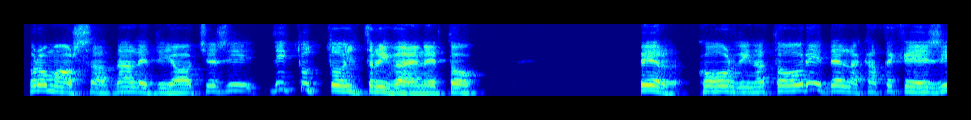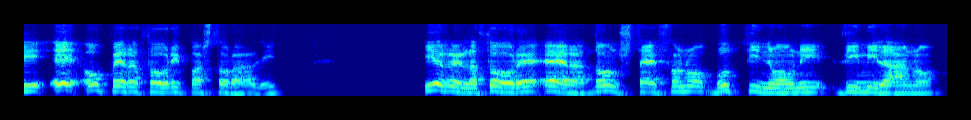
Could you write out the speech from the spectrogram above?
promossa dalle diocesi di tutto il Triveneto per coordinatori della catechesi e operatori pastorali. Il relatore era Don Stefano Buttinoni di Milano,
